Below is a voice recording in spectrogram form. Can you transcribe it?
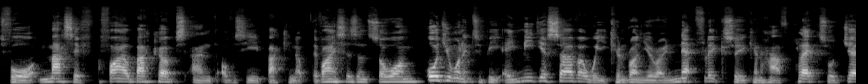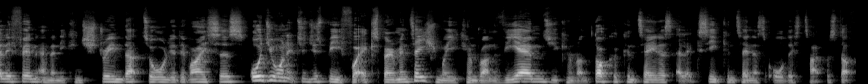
for massive file backups and obviously backing up devices and so on, or do you want it to be a media server where you can run your own Netflix so you can have Plex or Jellyfin and then you can stream that to all your devices, or do you want it to just be for experimentation where you can run VMs, you can run Docker containers, LXC containers, all this type of stuff?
